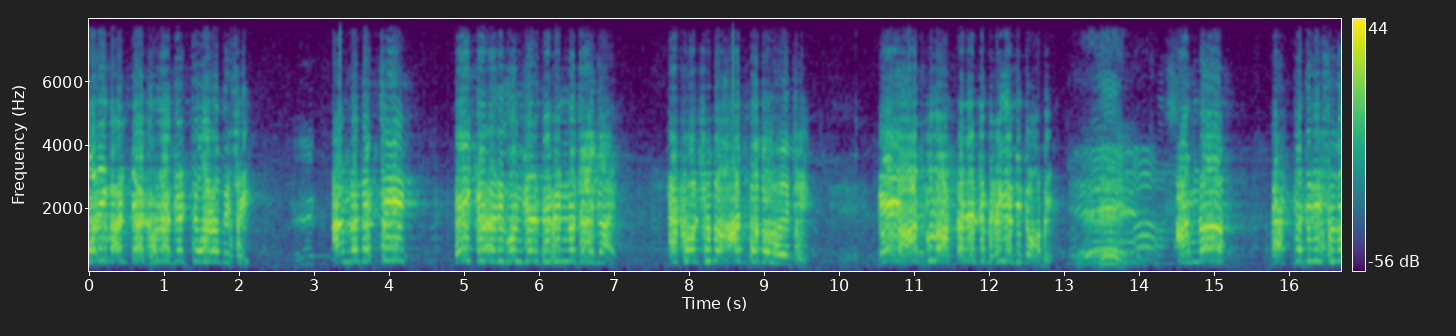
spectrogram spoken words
পরিমাণটা এখন আগের চেয়ে আরও বেশি। আমরা দেখছি এই কেরানীগঞ্জের বিভিন্ন জায়গায় এখন শুধু হাত বদল হয়েছে। এই হাতগুলো আপনাদেরকে ভেঙে দিতে হবে আমরা একটা জিনিস শুধু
